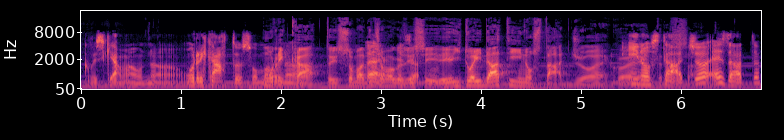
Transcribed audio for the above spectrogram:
come si chiama, un, un ricatto, insomma. Un, un ricatto, insomma, diciamo eh, così, esatto. sì, i tuoi dati in ostaggio, ecco. In ostaggio, esatto.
